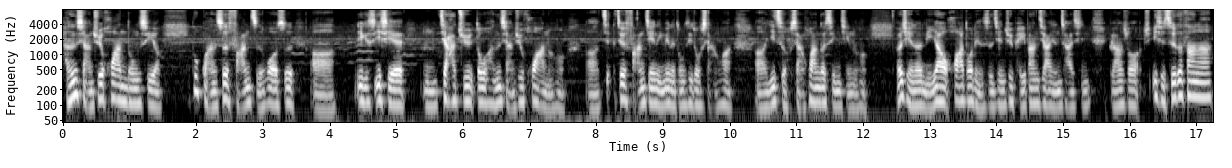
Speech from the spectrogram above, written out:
很想去换东西哦，不管是房子或者是啊。一个一些嗯家居都很想去换了哈，啊这这房间里面的东西都想换啊，以此想换个心情的哈。而且呢，你要花多点时间去陪伴家人才行，比方说一起吃个饭啊，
